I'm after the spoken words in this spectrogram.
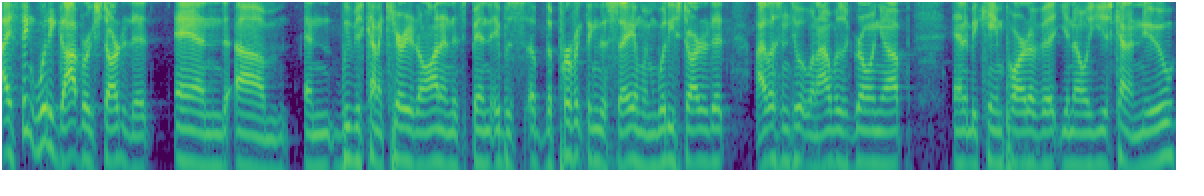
I think Woody Gottberg started it, and um, and we've just kind of carried it on, and it's been it was uh, the perfect thing to say. And when Woody started it, I listened to it when I was growing up, and it became part of it. You know, you just kind of knew.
